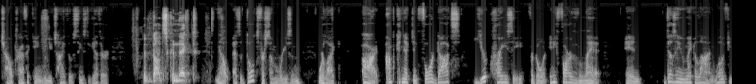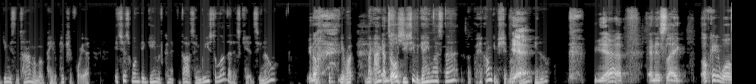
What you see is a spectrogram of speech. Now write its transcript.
child trafficking. When you tie those things together, the dots connect. Now, as adults, for some reason, we're like, all right, I'm connecting four dots. You're crazy for going any farther than that. And it doesn't even make a line. Well, if you give me some time, I'm going to paint a picture for you it's just one big game of connect the dots, and we used to love that as kids, you know. You know, yeah, right. Man, I got those. Did you see the game last night? I don't give a shit about yeah. that, you know. Yeah, and it's like, okay, well,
